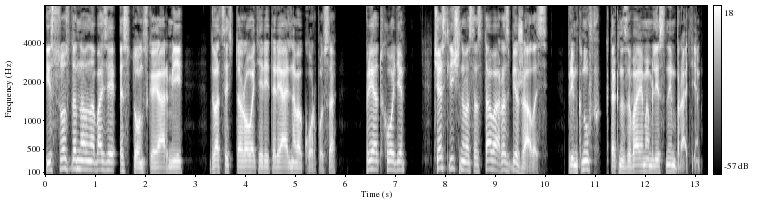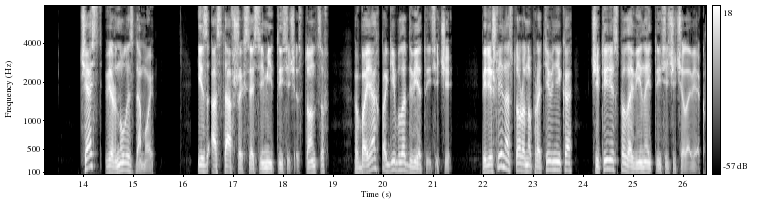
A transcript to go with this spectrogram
Из созданного на базе эстонской армии 22-го территориального корпуса при отходе часть личного состава разбежалась, примкнув к так называемым лесным братьям. Часть вернулась домой. Из оставшихся 7 тысяч эстонцев в боях погибло 2 тысячи. Перешли на сторону противника 4,5 тысячи человек.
